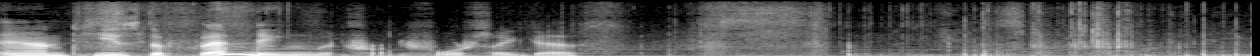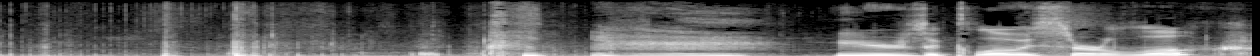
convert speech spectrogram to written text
And he's defending the Triforce, I guess. Here's a closer look.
